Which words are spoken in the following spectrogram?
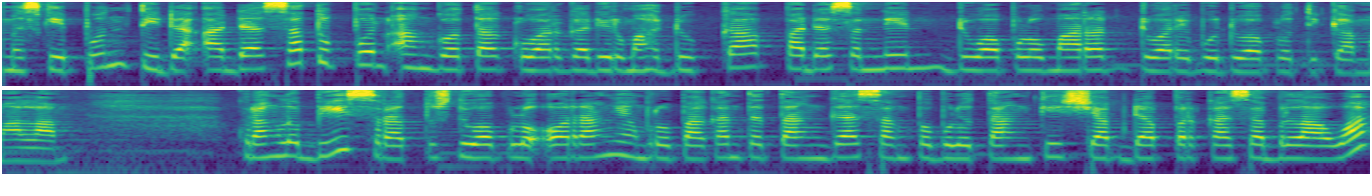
meskipun tidak ada satupun anggota keluarga di rumah duka pada Senin 20 Maret 2023 malam. Kurang lebih 120 orang yang merupakan tetangga sang pebulu tangkis Syabda Perkasa Belawa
